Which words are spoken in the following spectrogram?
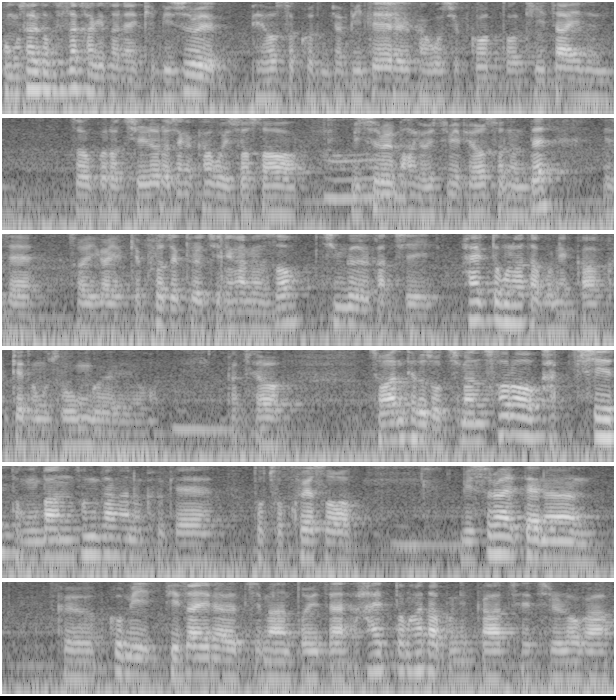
봉사활동 시작하기 전에 이렇게 미술을 배웠었거든요. 미대를 가고 싶고 또 디자인 쪽으로 진로를 생각하고 있어서 어. 미술을 막 열심히 배웠었는데 이제 저희가 이렇게 프로젝트를 진행하면서 친구들 같이 활동을 하다 보니까 그게 너무 좋은 거예요. 그러니까 저 저한테도 좋지만 서로 같이 동반 성장하는 그게 또 좋고 해서 미술할 때는 그 꿈이 디자이너였지만 또 이제 활동하다 보니까 제 진로가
